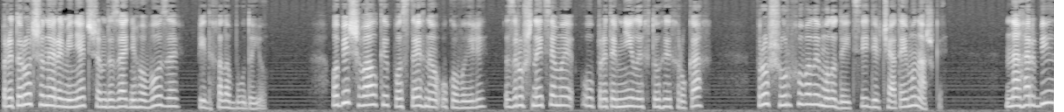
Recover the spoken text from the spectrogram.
приторочене ремінячим до заднього воза під халабудою. Обі швалки постегна у ковилі, з рушницями у притемнілих тугих руках, прошурхували молодиці, дівчата й монашки. На гарбі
